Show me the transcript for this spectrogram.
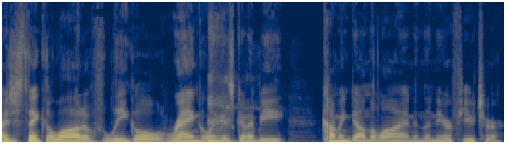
I just think a lot of legal wrangling is going to be coming down the line in the near future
